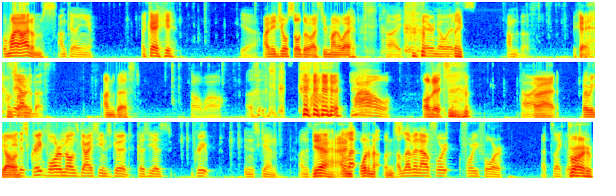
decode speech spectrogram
Were my items. I'm killing you. Okay, here. Yeah. I need your sword though. I threw mine away. Hi. You better know it. Thanks. I'm the best. Okay, I'm Say sorry. I'm the best. I'm the best. Oh wow. wow. Wow. of it. Alright. All right, where we Hey, going? this grape watermelons guy seems good because he has grape in his skin on his name. yeah, and Ele- watermelons. 11 out of 40, 44. That's like Bro,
